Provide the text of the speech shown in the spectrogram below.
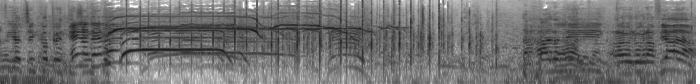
Arroyale Fiat 535. La Harley aerografiada.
